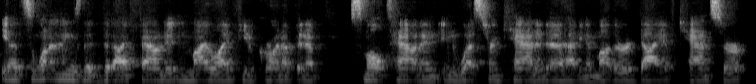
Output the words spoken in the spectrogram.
you know, it's one of the things that that I found in my life. You know, growing up in a small town in, in Western Canada, having a mother die of cancer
